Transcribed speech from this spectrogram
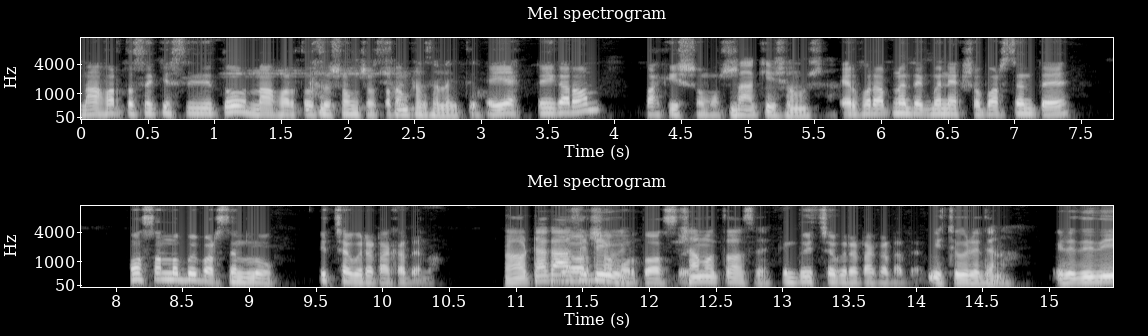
না পারতেছে কিস্তি দিত না পারতেছে সংসার চালাইতে। সংসার চালাইতো। এই একটাই কারণ বাকি সমস্যা। বাকি সমস্যা। এরপর আপনি দেখবেন একশো পার্সেন্টে পঁচানব্বই পার্সেন্ট লোক ইচ্ছা করে টাকা দেয় না। টাকা আছে সামর্থ্য আছে। সামর্থ্য আছে। কিন্তু ইচ্ছা করে টাকাটা দেয়। ইচ্ছে করে দেয় না। এটা যদি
